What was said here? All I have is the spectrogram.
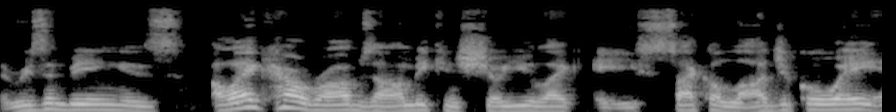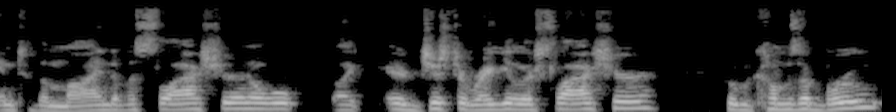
The reason being is I like how Rob Zombie can show you like a psychological way into the mind of a slasher, and a like just a regular slasher who becomes a brute.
